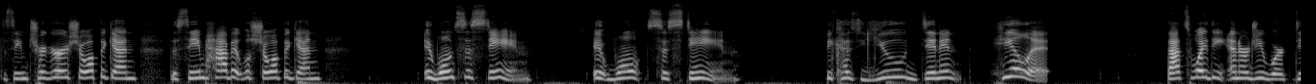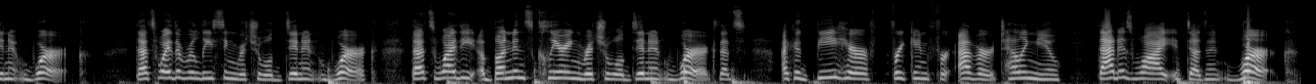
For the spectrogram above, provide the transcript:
the same trigger show up again, the same habit will show up again. It won't sustain. It won't sustain because you didn't heal it. That's why the energy work didn't work. That's why the releasing ritual didn't work. That's why the abundance clearing ritual didn't work. That's I could be here freaking forever telling you that is why it doesn't work.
